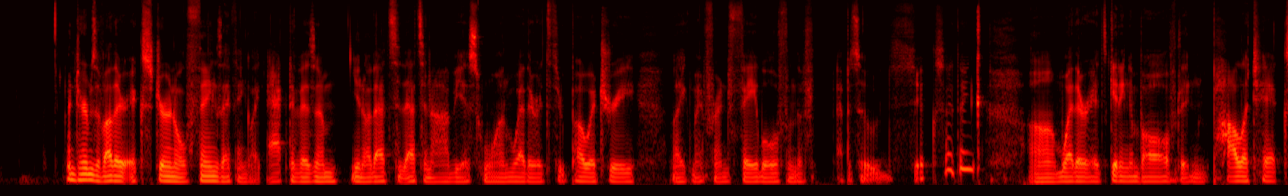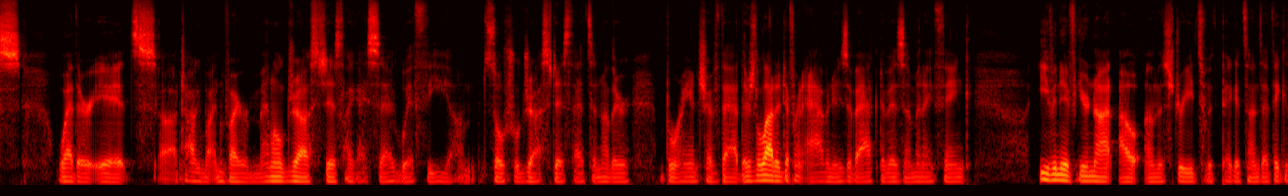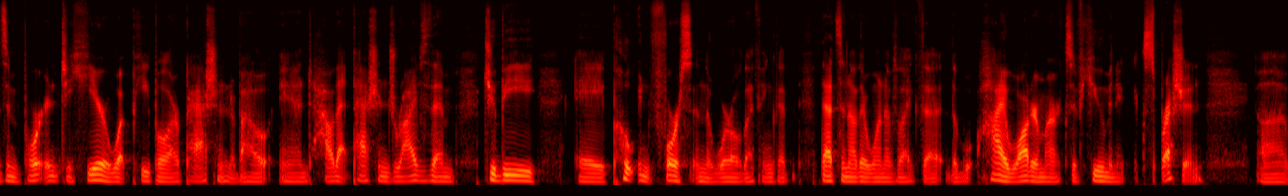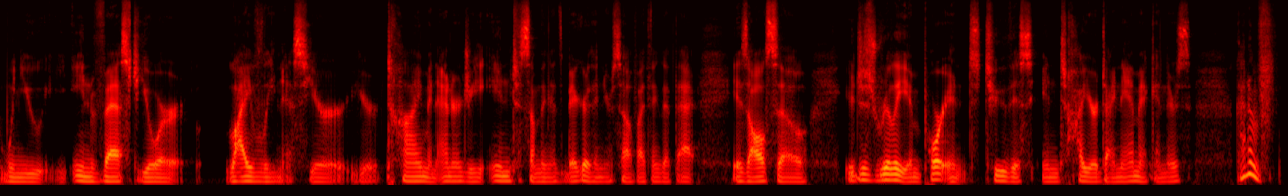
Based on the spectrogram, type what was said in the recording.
in terms of other external things i think like activism you know that's that's an obvious one whether it's through poetry like my friend fable from the episode six i think um, whether it's getting involved in politics whether it's uh, talking about environmental justice like i said with the um, social justice that's another branch of that. There's a lot of different avenues of activism and i think even if you're not out on the streets with picket signs, I think it's important to hear what people are passionate about and how that passion drives them to be a potent force in the world. I think that that's another one of like the the high watermarks of human expression. Uh, when you invest your liveliness, your your time and energy into something that's bigger than yourself, I think that that is also you're just really important to this entire dynamic. And there's kind of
